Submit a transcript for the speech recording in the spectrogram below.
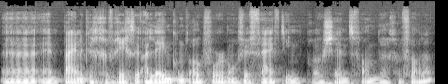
Uh, en pijnlijke gewrichten alleen komt ook voor, ongeveer 15% van de gevallen.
